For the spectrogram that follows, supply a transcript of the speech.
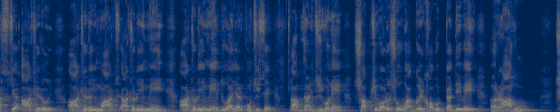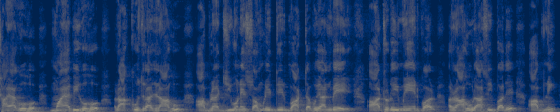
আসছে আঠেরোই। আঠেরোই মার্চ, আঠেরোই মে। আঠেরোই মে দু হাজার পঁচিশে আপনার জীবনে সবচেয়ে বড় সৌভাগ্যের খবরটা দেবে রাহু। ছায়াগ্রহ, মায়াবী গ্রহ, রাক্ষসরাজ রাহু আপনার জীবনের সমৃদ্ধির বার্তা বয়ে আনবে। আঠেরোই মেয়ের পর রাহুর আশীর্বাদে আপনি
